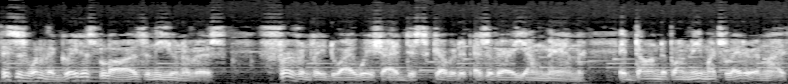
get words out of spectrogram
This is one of the greatest laws in the universe. Fervently do I wish I had discovered it as a very young man. It dawned upon me much later in life,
